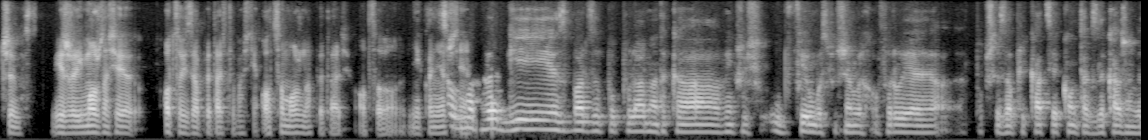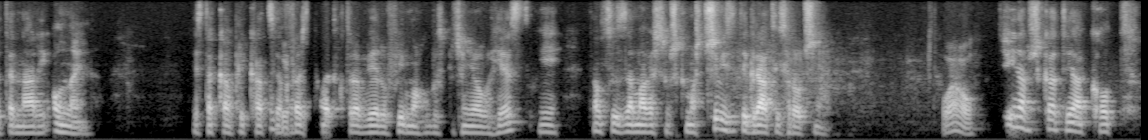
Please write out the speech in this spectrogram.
Czy jeżeli można się o coś zapytać, to właśnie o co można pytać, o co niekoniecznie. Co w Norwegii jest bardzo popularna, taka większość firm ubezpieczeniowych oferuje poprzez aplikację kontakt z lekarzem weterynarii online. Jest taka aplikacja okay. First która w wielu firmach ubezpieczeniowych jest i tam coś zamawiasz, na przykład masz trzy wizyty gratis rocznie. Wow. I na przykład jak kot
